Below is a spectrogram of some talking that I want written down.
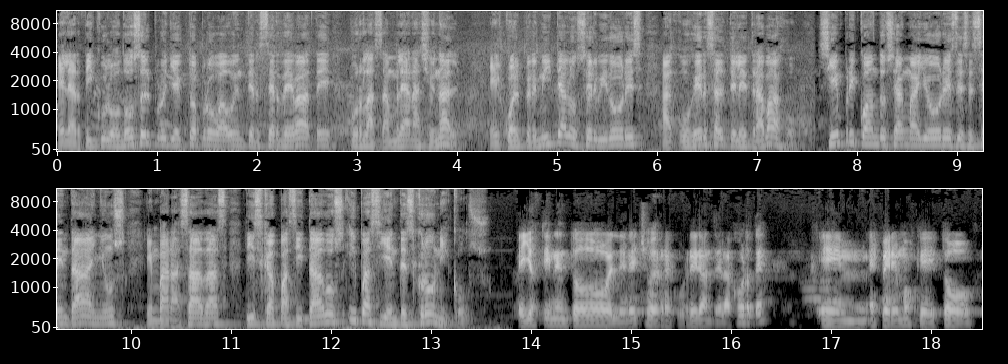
el artículo 2 del proyecto aprobado en tercer debate por la Asamblea Nacional, el cual permite a los servidores acogerse al teletrabajo, siempre y cuando sean mayores de 60 años, embarazadas, discapacitados y pacientes crónicos. Ellos tienen todo el derecho de recurrir ante la Corte. Em, esperemos que esto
